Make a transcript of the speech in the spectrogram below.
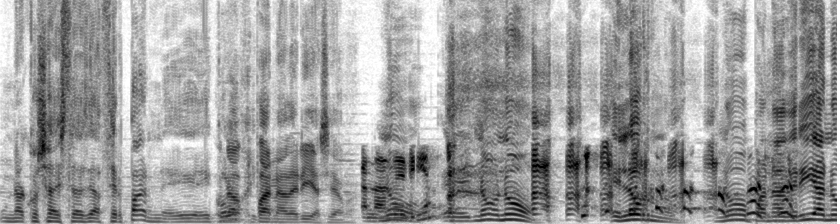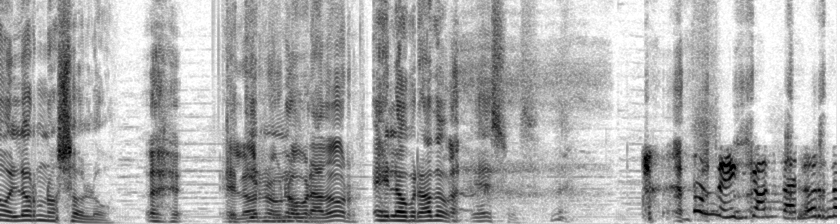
una cosa de estas de hacer pan eh, Una ecológica. panadería se llama. ¿Panadería? No, eh, no, no, el horno. No, panadería no, el horno solo. El horno, un obrador. El obrador, eso es. Me encanta el horno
